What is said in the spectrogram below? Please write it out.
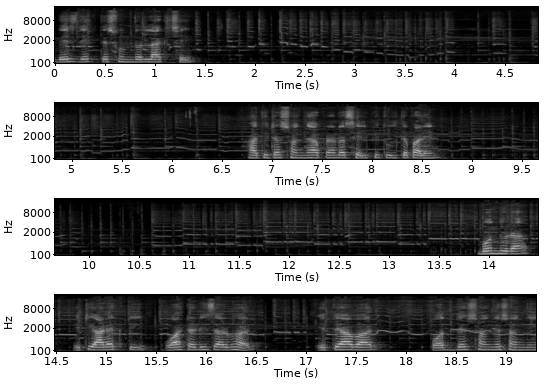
বেশ দেখতে সুন্দর লাগছে। হাতিটার সঙ্গে আপনারা সেলফি তুলতে পারেন। বন্ধুরা, এটি আরেকটি ওয়াটার রিজার্ভার। এতে আবার পদ্মের সঙ্গে সঙ্গে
